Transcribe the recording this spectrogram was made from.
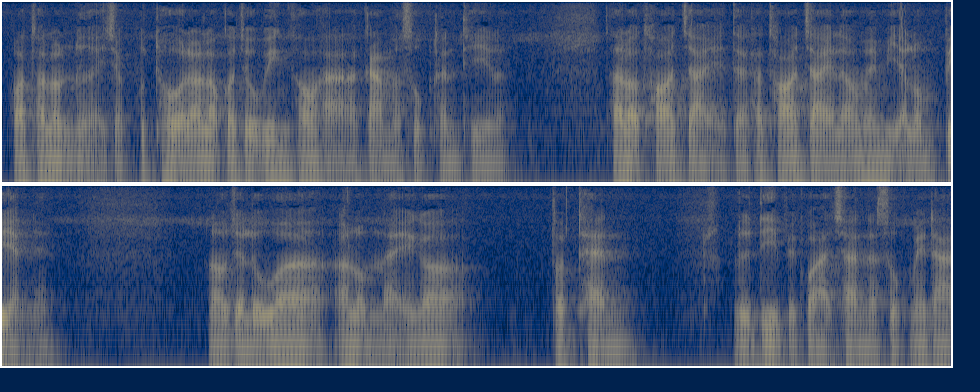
เพราะถ้าเราเหนื่อยจากพุทโธแล้วเราก็จะวิ่งเข้าหาอาการมาสุขทันทีเลยถ้าเราท้อใจ แต่ถ้าท้อใจแล้วไม่มีอารมณ์เปลี่ยนเนี่ย เราจะรู้ว่าอารมณ์ไหนก็ทดแทน หรือดีไปกว่าชันสุขไม่ได้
